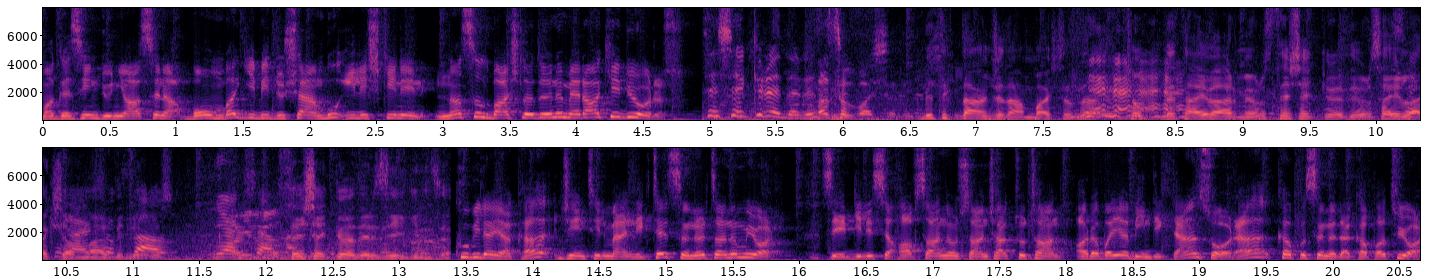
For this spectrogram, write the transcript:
Magazin dünyasına bomba gibi düşen bu ilişkinin nasıl başladığını merak ediyoruz. Teşekkür ederiz. Bir tık daha önceden başladı. Çok detay vermiyoruz. Teşekkür ediyoruz. Hayırlı akşamlar diliyoruz. İyi akşamlar. Teşekkür ederiz ilginize. Kubilay Aka centilmenlikte sınır tanımıyor. Sevgilisi Hafsanur Sancak tutan arabaya bindikten sonra kapısını da kapatıyor.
